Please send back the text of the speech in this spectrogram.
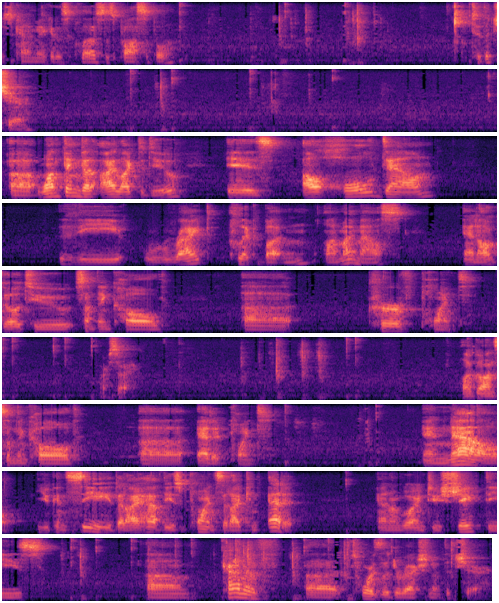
Just kind of make it as close as possible to the chair. Uh, one thing that I like to do is I'll hold down the right click button on my mouse and I'll go to something called uh, curve point. Or sorry. I'll go on something called uh, edit point. And now you can see that I have these points that I can edit. And I'm going to shape these um, kind of uh, towards the direction of the chair.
